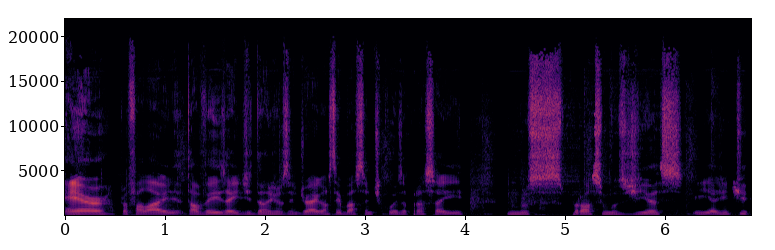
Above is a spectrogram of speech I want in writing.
Air, para falar talvez aí de Dungeons and Dragons, tem bastante coisa para sair nos próximos dias. E a gente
